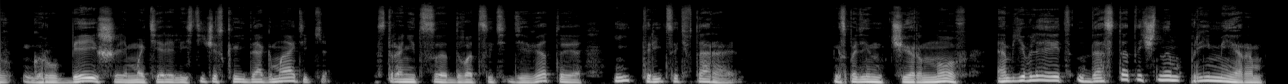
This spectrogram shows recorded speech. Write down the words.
в грубейшей материалистической догматике. страница 29 и 32. Господин Чернов объявляет достаточным примером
